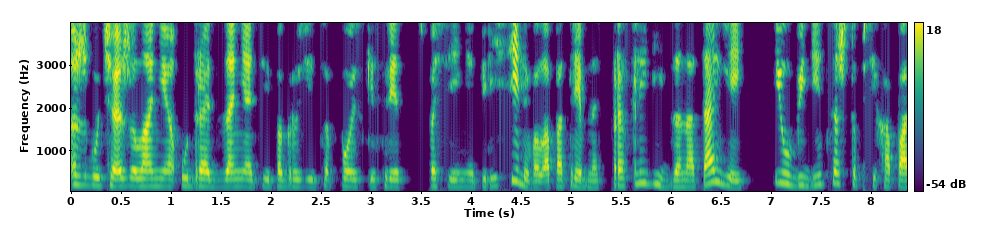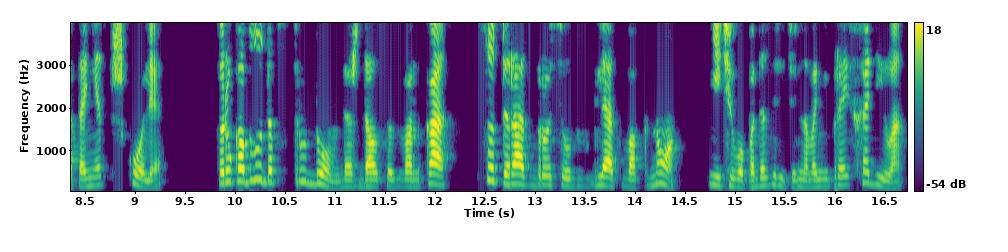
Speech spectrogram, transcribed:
Жгучее желание удрать с занятий и погрузиться в поиски средств спасения пересиливало потребность проследить за Натальей и убедиться, что психопата нет в школе. Рукоблудов с трудом дождался звонка, сотый раз бросил взгляд в окно Ничего подозрительного не происходило.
